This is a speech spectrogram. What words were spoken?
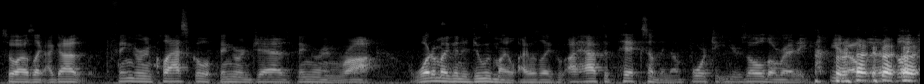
so I was like, I got a finger in classical, a finger in jazz, a finger in rock. What am I going to do with my? I was like, I have to pick something. I'm 14 years old already. You know, Right, right, like.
